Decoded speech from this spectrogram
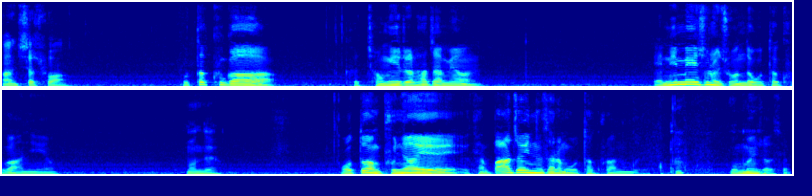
난 진짜 좋아. 오타쿠가 그 정의를 하자면 애니메이션을 좋아한다 오타쿠가 아니에요. 뭔데요? 어떠한 분야에 그냥 빠져 있는 사람은 오타쿠라는 거예요. 뭔 말인지 아세요?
